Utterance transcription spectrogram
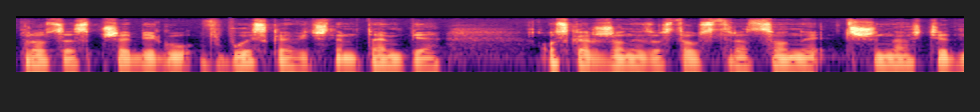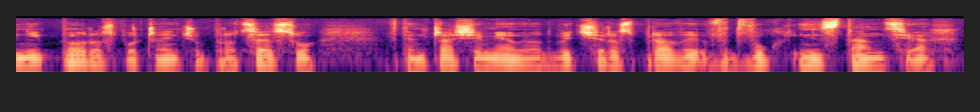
Proces przebiegł w błyskawicznym tempie. Oskarżony został stracony 13 dni po rozpoczęciu procesu. W tym czasie miały odbyć się rozprawy w dwóch instancjach.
